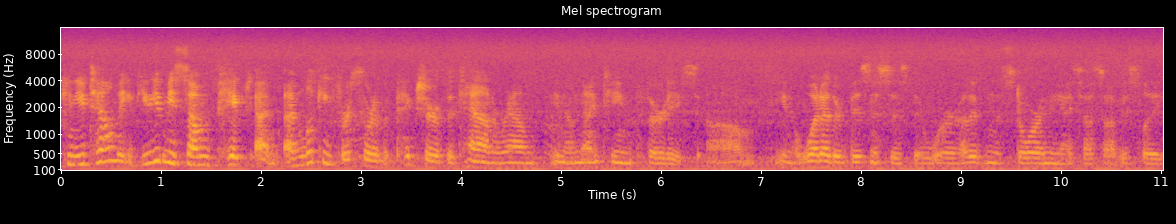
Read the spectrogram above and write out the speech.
Can you tell me, if you give me some pic, I'm, I'm looking for sort of a picture of the town around, you know, 1930s. Um, You know, what other businesses there were, other than the store and the ice house, obviously.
